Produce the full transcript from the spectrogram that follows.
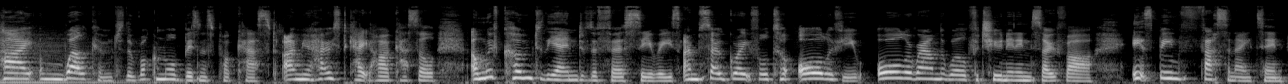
Hi, and welcome to the Rock and Roll Business Podcast. I'm your host, Kate Hardcastle, and we've come to the end of the first series. I'm so grateful to all of you all around the world for tuning in so far. It's been fascinating.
